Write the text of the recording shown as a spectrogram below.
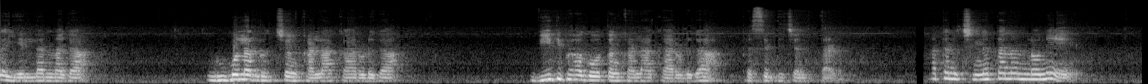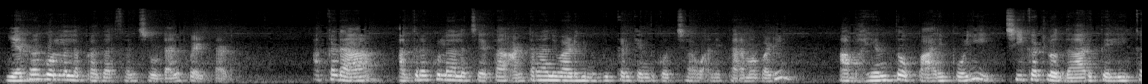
ఎల్లన్నగా ఉరుముల నృత్యం కళాకారుడుగా వీధి భాగవతం కళాకారుడుగా ప్రసిద్ధి చెందుతాడు. అతను చిన్నతనంలోనే ఎర్రగొల్లల ప్రదర్శన చూడడానికి వెళ్తాడు. అక్కడ అగ్రకులాల చేత అంటరాని వాడివి నువ్వు ఇక్కడికి ఎందుకు వచ్చావు అని తరమబడి ఆ భయంతో పారిపోయి చీకట్లో దారి తెలియక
